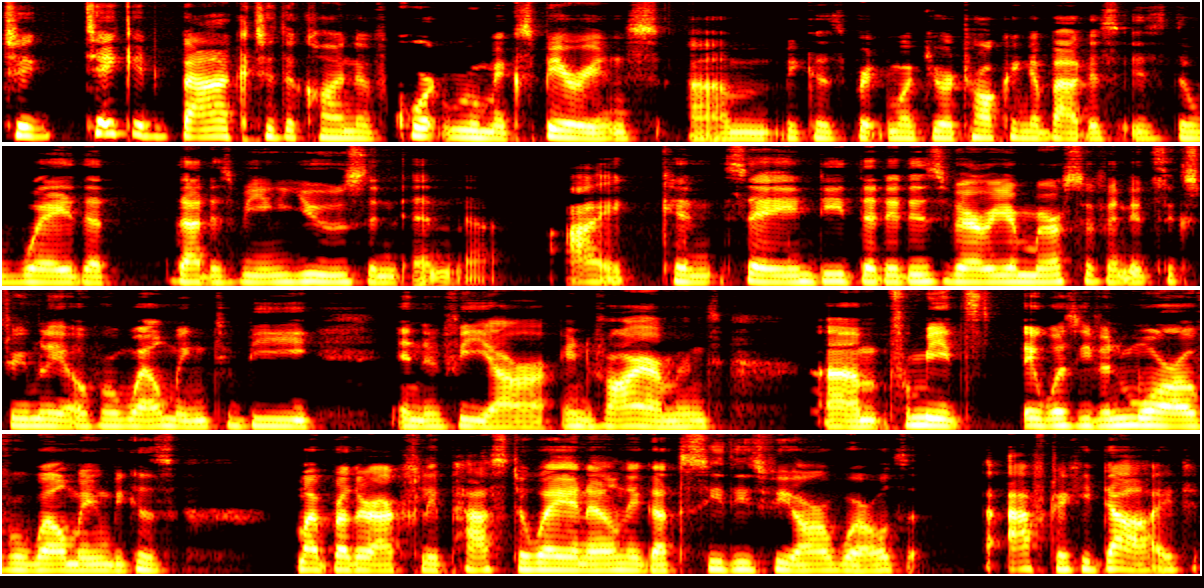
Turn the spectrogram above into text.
to take it back to the kind of courtroom experience, um, because Brittan, what you're talking about is is the way that that is being used, and and uh, I can say indeed that it is very immersive and it's extremely overwhelming to be in a VR environment. Um, for me, it was even more overwhelming because my brother actually passed away and I only got to see these VR worlds after he died.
